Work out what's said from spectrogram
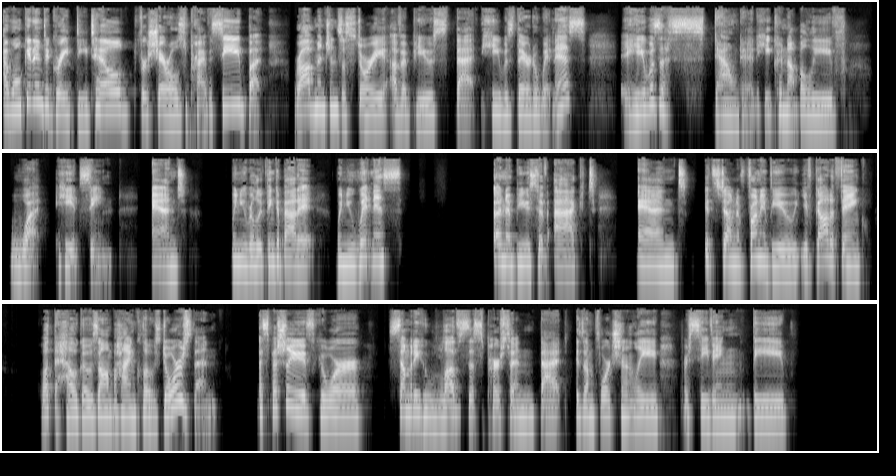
I won't get into great detail for Cheryl's privacy, but Rob mentions a story of abuse that he was there to witness. He was astounded. He could not believe what he had seen. And when you really think about it, when you witness an abusive act and it's done in front of you, you've got to think, what the hell goes on behind closed doors then? Especially if you're somebody who loves this person that is unfortunately receiving the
